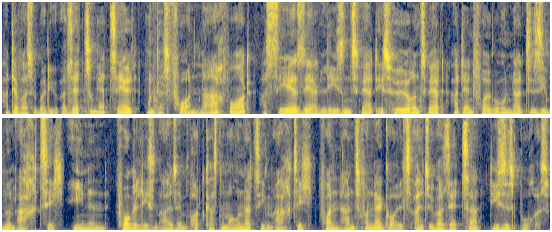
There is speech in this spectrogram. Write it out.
hat er was über die Übersetzung erzählt und das Vor- und Nachwort, was sehr, sehr lesenswert ist, hörenswert, hat er in Folge 187 Ihnen vorgelesen, also im Podcast Nummer 187 von Hans von der Goltz als Übersetzer dieses Buches.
